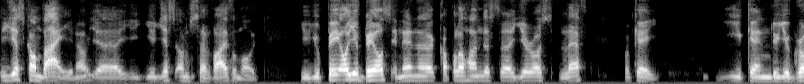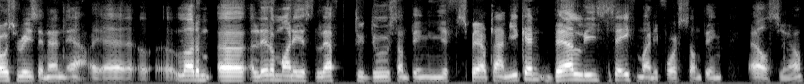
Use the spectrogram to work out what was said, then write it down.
you just come by. You know, uh, you're just on survival mode. You you pay all your bills and then a couple of hundred uh, euros left. Okay, you can do your groceries and then yeah, uh, a lot of uh, a little money is left to do something in your spare time. You can barely save money for something else you know?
